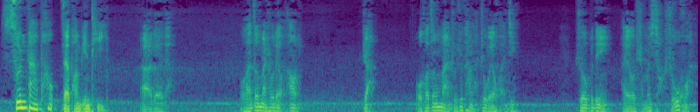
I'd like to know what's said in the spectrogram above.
孙大炮在旁边提议：“啊，对对，我看曾曼说的有道理。我和曾曼出去看看周围环境，说不定还有什么小收获呢。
